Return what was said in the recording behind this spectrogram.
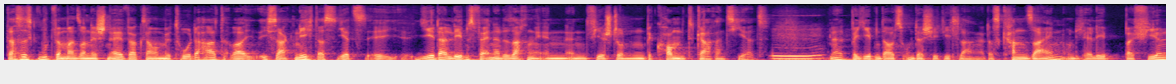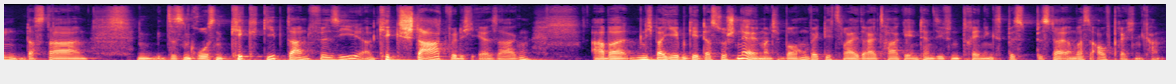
das ist gut, wenn man so eine schnell wirksame Methode hat. Aber ich sage nicht, dass jetzt äh, jeder lebensverändernde Sachen in, in vier Stunden bekommt, garantiert. Mhm. Ne? Bei jedem dauert es unterschiedlich lange. Das kann sein und ich erlebe bei vielen, dass da das einen großen Kick gibt dann für sie, ein Kickstart würde ich eher sagen aber nicht bei jedem geht das so schnell. Manche brauchen wirklich zwei, drei Tage intensiven Trainings, bis, bis da irgendwas aufbrechen kann.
